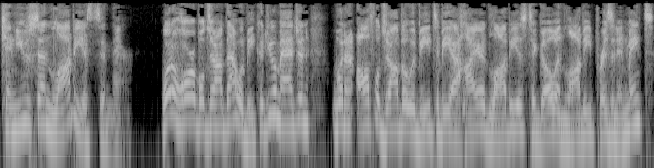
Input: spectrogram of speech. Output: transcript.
Can you send lobbyists in there? What a horrible job that would be. Could you imagine what an awful job it would be to be a hired lobbyist to go and lobby prison inmates?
